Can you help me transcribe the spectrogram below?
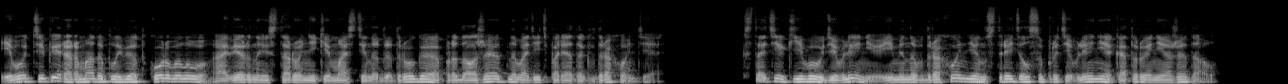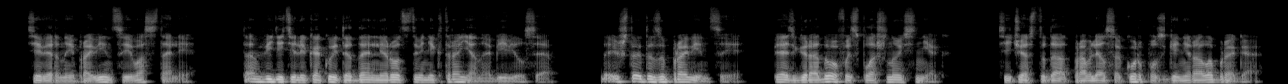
И вот теперь армада плывет к Корвалу, а верные сторонники Мастина Детрога продолжают наводить порядок в Драхонде. Кстати, к его удивлению, именно в Драхонде он встретил сопротивление, которое не ожидал. Северные провинции восстали. Там, видите ли, какой-то дальний родственник Трояна объявился. Да и что это за провинции? Пять городов и сплошной снег. Сейчас туда отправлялся корпус генерала Брега.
